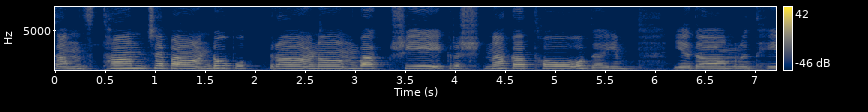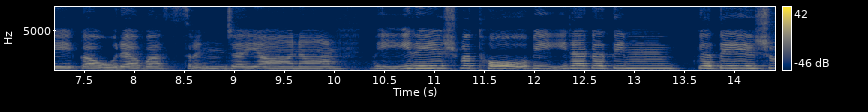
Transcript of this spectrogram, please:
സംസ്ഥാം ച പാണ്ഡുപുത്രാണാം വക്ഷ്യേ കൃഷ്ണകഥോദയം. യഥാമൃഥേ കൗരവസൃഞ്ജയാനാം. വീരേഷ്വഥോ വീരഗതിം गतेषु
